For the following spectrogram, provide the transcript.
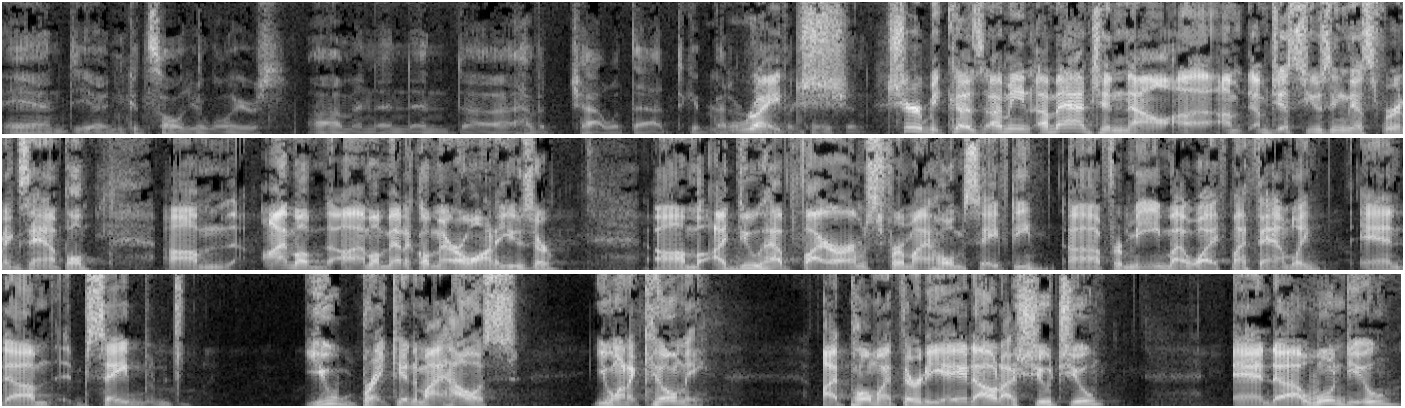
and yeah, and consult your lawyers um, and and and uh, have a chat with that to get better right. Clarification. Sure because i mean imagine now uh, I'm, I'm just using this for an example. Um, i'm a i'm a medical marijuana user. Um, i do have firearms for my home safety uh, for me my wife my family. And um, say you break into my house you want to kill me. I pull my 38 out i shoot you and uh, wound you,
